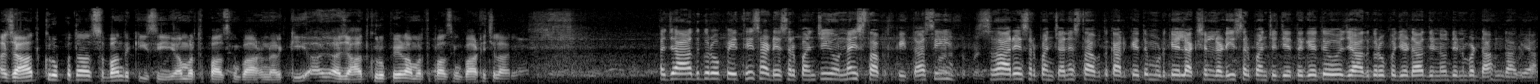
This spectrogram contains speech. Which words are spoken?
ਆਜ਼ਾਦ ਗਰੁੱਪ ਦਾ ਸਬੰਧ ਕੀ ਸੀ ਅਮਰਤਪਾਲ ਸਿੰਘ ਬਾਠ ਨਾਲ? ਕੀ ਆਜ਼ਾਦ ਗਰੁੱਪ ਜਿਹੜਾ ਅਮਰਤਪਾਲ ਸਿੰਘ ਬਾਠ ਹੀ ਚਲਾ ਰਿਹਾ? ਆਜ਼ਾਦ ਗਰੁੱਪ ਇੱਥੇ ਸਾਡੇ ਸਰਪੰਚ ਹੀ ਉਹਨਾਂ ਹੀ ਸਥਾਪਿਤ ਕੀਤਾ ਸੀ। ਸਾਰੇ ਸਰਪੰਚਾਂ ਨੇ ਸਥਾਪਿਤ ਕਰਕੇ ਤੇ ਮੁੜ ਕੇ ਇਲੈਕਸ਼ਨ ਲੜੀ ਸਰਪੰਚ ਜਿੱਤ ਗਏ ਤੇ ਉਹ ਆਜ਼ਾਦ ਗਰੁੱਪ ਜਿਹੜਾ ਦਿਨੋਂ ਦਿਨ ਵੱਡਾ ਹੁੰਦਾ ਗਿਆ।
